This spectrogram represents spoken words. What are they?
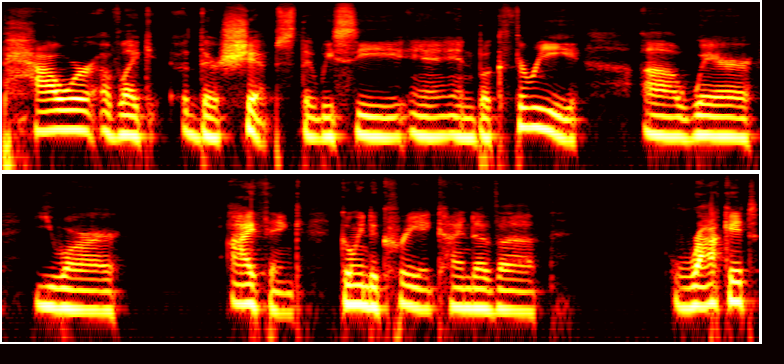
power of like their ships that we see in, in book three, uh, where you are, I think, going to create kind of a rocket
